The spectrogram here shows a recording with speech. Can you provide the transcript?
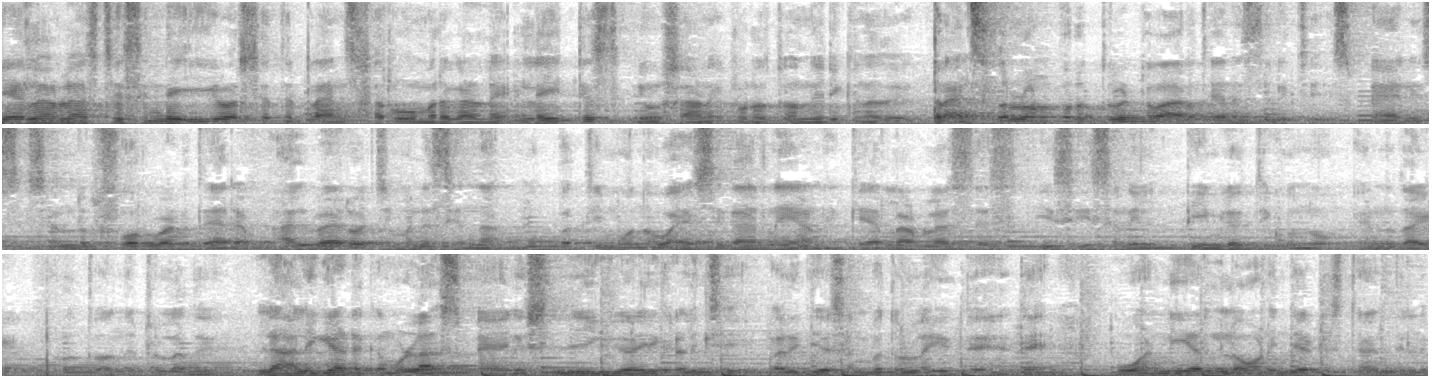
കേരള ബ്ലാസ്റ്റേഴ്സിന്റെ ഈ വർഷത്തെ ട്രാൻസ്ഫർ റൂമറുകളുടെ ലേറ്റസ്റ്റ് ന്യൂസ് ആണ് പുറത്തു വന്നിരിക്കുന്നത്. ട്രാൻസ്ഫർ ലോൺ പുറത്തുവിട്ട വാർത്തയനുസരിച്ച് സ്പാനിഷ് സെൻട്രൽ ഫോർവേഡ് താരം അൽവാരോ ജിമനസ് എന്ന മുപ്പത്തിമൂന്ന് വയസ്സുകാരനെയാണ് കേരള ബ്ലാസ്റ്റേഴ്സ് ഈ സീസണിൽ ടീമിലെത്തിക്കുന്നു എന്നതായി പുറത്തു വന്നിട്ടുള്ളത്. ലാലിക അടക്കമുള്ള സ്പാനിഷ് ലീഗുകളിൽ കളിച്ച് പരിചയസമ്പത്തുള്ള ഇദ്ദേഹത്തെ വൺ ഇയർ ലോണിന്റെ അടിസ്ഥാനത്തിൽ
